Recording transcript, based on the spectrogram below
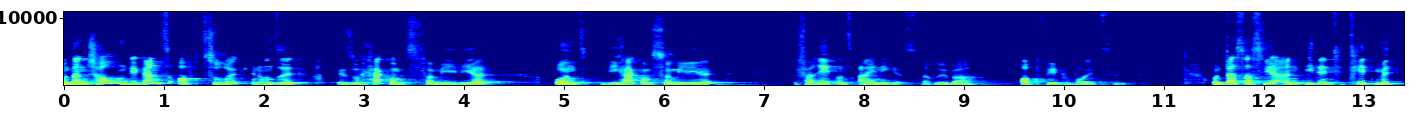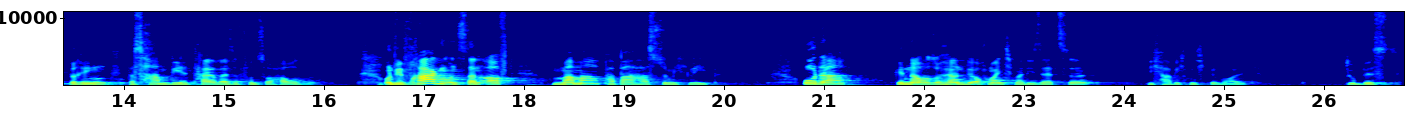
Und dann schauen wir ganz oft zurück in unsere so Herkunftsfamilie und die Herkunftsfamilie verrät uns einiges darüber, ob wir gewollt sind. Und das, was wir an Identität mitbringen, das haben wir teilweise von zu Hause. Und wir fragen uns dann oft, Mama, Papa, hast du mich lieb? Oder genauso hören wir auch manchmal die Sätze, dich habe ich nicht gewollt. Du bist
